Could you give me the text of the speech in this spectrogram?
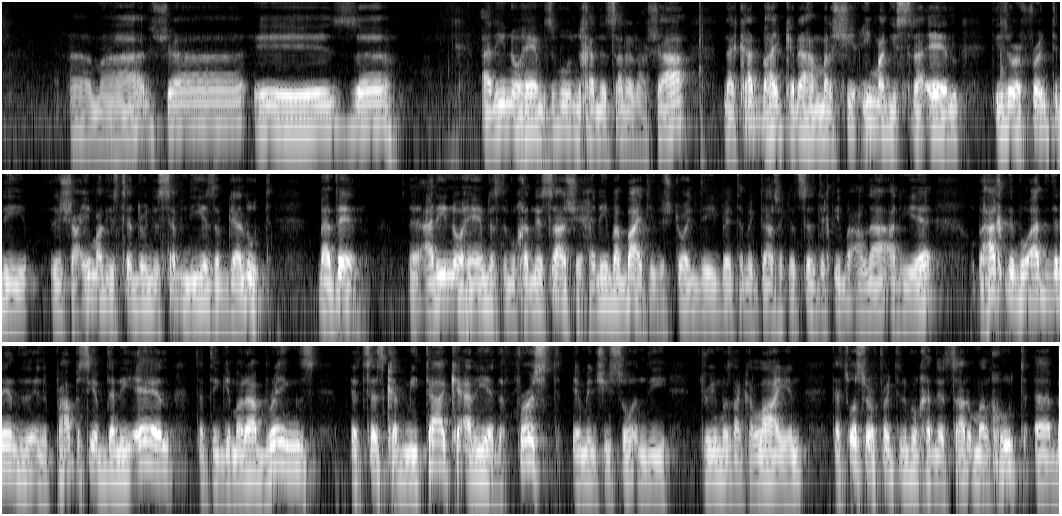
Uh, Maharsha is Ari Nohem Zvu Nechanesar Rasha Nakat B'Hai Kerah Marshi'im Al Yisrael. These are referring to the the Sha'im Al Yisrael during the seventy years of Galut, Bavel. Ari Nohem, that's the Nebuchadnezzar, Shechari Babayit, he destroyed the Beit HaMikdash, like it says, Dechtiv Allah Nebu'ad in the prophecy of Daniel that the Gemara brings, it says, Kadmita Ke'aryeh, the first image he saw in the dream was like a lion. That's also referring to the Nebuchadnezzar, Malchut uh,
